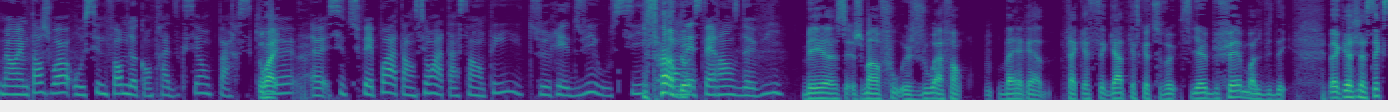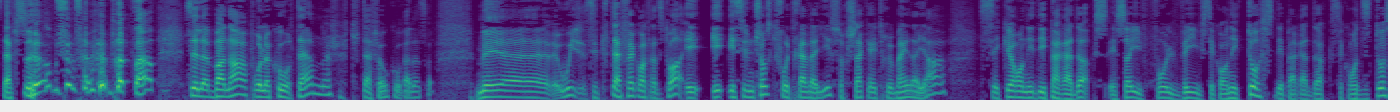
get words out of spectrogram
Mais en même temps, je vois aussi une forme de contradiction parce que Ouais. euh, si tu fais pas attention à ta santé, tu réduis aussi Sans ton doute. espérance de vie. Mais euh, je m'en fous, je joue à fond, ben raide. Fait que regarde qu'est-ce que tu veux? S'il y a un buffet, moi le vider. Fait que je sais que c'est absurde, ça, ça fait pas de sens. C'est le bonheur pour le court terme, là. je suis tout à fait au courant de ça. Mais euh, oui, c'est tout à fait contradictoire et, et, et c'est une chose qu'il faut travailler sur chaque être humain d'ailleurs, c'est qu'on est des paradoxes et ça il faut le vivre. C'est qu'on est tous des paradoxes, c'est qu'on dit tous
